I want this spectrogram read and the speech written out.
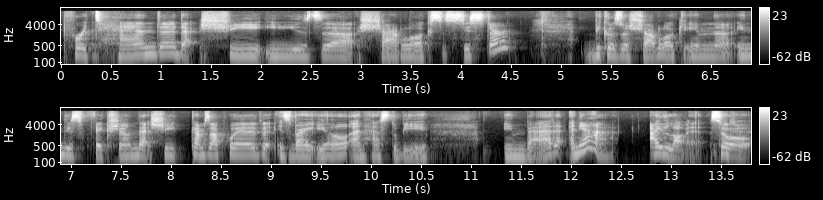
pretend that she is uh, Sherlock's sister. Because of Sherlock in uh, in this fiction that she comes up with is very ill and has to be in bed, and yeah, I love it. So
